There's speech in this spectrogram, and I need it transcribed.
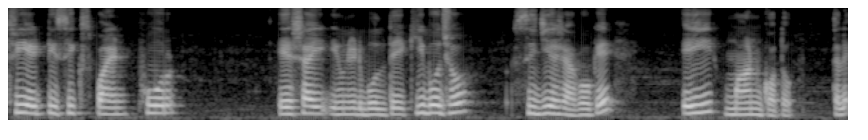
three eighty six point four SI unit বলতে কি বোঝো? সিজিএস এককে এই মান কত? তাহলে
